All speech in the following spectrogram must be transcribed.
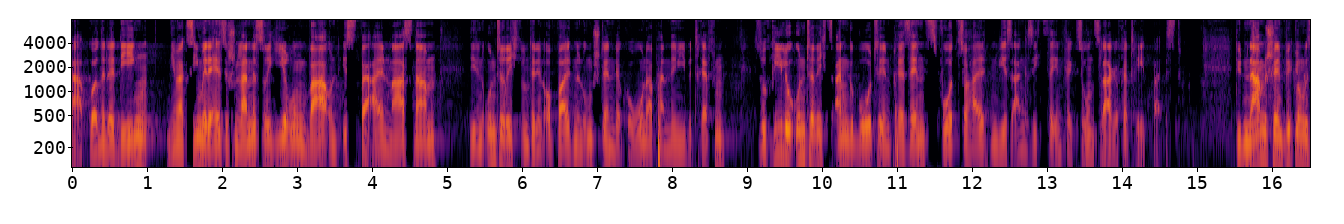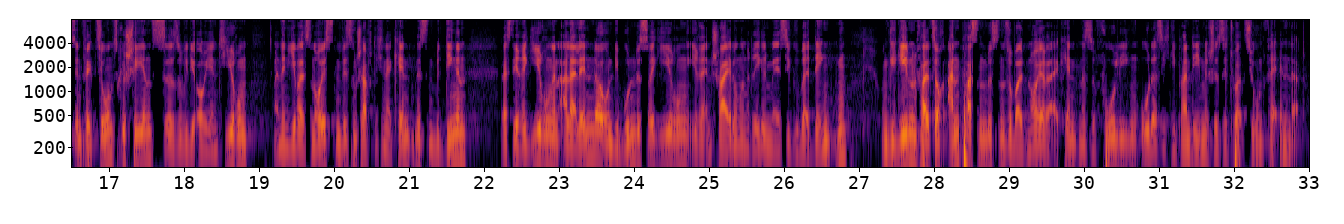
Herr Abg. Degen, die Maxime der hessischen Landesregierung war und ist bei allen Maßnahmen, die den Unterricht unter den obwaltenden Umständen der Corona-Pandemie betreffen, so viele Unterrichtsangebote in Präsenz vorzuhalten, wie es angesichts der Infektionslage vertretbar ist. Die dynamische Entwicklung des Infektionsgeschehens äh, sowie die Orientierung an den jeweils neuesten wissenschaftlichen Erkenntnissen bedingen, dass die Regierungen aller Länder und die Bundesregierung ihre Entscheidungen regelmäßig überdenken und gegebenenfalls auch anpassen müssen, sobald neuere Erkenntnisse vorliegen oder sich die pandemische Situation verändert.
